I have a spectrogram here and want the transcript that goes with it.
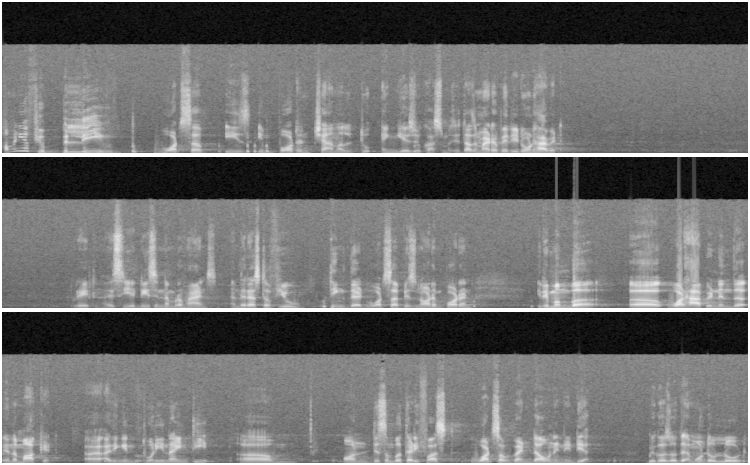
How many of you believe WhatsApp is important channel to engage your customers? It doesn't matter whether you don't have it. Great, I see a decent number of hands. And the rest of you think that WhatsApp is not important. Remember uh, what happened in the, in the market. Uh, I think in 2019, um, on December 31st, WhatsApp went down in India because of the amount of load.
